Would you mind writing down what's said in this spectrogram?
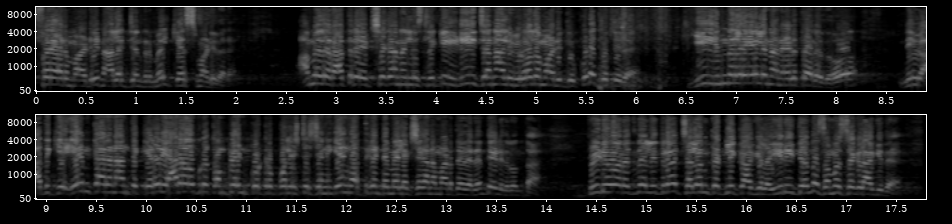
ಎಫ್ ಐ ಆರ್ ಮಾಡಿ ನಾಲ್ಕು ಜನರ ಮೇಲೆ ಕೇಸ್ ಮಾಡಿದ್ದಾರೆ. ಆಮೇಲೆ ರಾತ್ರಿ ಯಕ್ಷಗಾನ ನಿಲ್ಲಿಸ್ಲಿಕ್ಕೆ ಇಡೀ ಜನ ಅಲ್ಲಿ ವಿರೋಧ ಮಾಡಿದ್ದು ಕೂಡ ಗೊತ್ತಿದೆ. ಈ ಹಿನ್ನೆಲೆಯಲ್ಲಿ ನಾನು ಹೇಳ್ತಾ ಇರೋದು ನೀವು ಅದಕ್ಕೆ ಏನ್ ಕಾರಣ ಅಂತ ಕೇಳಿದ್ರೆ ಯಾರೋ ಒಬ್ರು ಕಂಪ್ಲೇಂಟ್ ಕೊಟ್ಟರು ಪೊಲೀಸ್ ಸ್ಟೇಷನ್ಗೆ ಹೆಂಗ್ ಹತ್ತು ಗಂಟೆ ಮೇಲೆ ಯಕ್ಷಗಾನ ಮಾಡ್ತಾ ಇದ್ದಾರೆ ಅಂತ ಹೇಳಿದ್ರು ಅಂತ. ಪಿಡಿಒ ರಜದಲ್ಲಿದ್ರೆ ಚಲನ್ ಕಟ್ಲಿಕ್ಕೆ ಆಗಿಲ್ಲ ಈ ರೀತಿಯಾದ ಸಮಸ್ಯೆಗಳಾಗಿದೆ.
